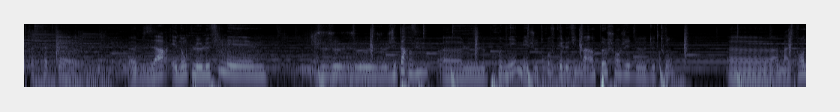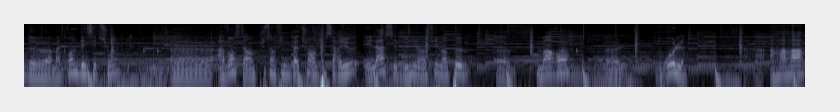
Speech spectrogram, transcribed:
très très très bizarre. Et donc le, film est... Je, j'ai pas revu le, premier, mais je trouve que le film a un peu changé de, ton. À, ma grande, à ma grande déception. avant, c'était un, plus un film d'action un peu sérieux, et là, c'est devenu un film un peu marrant, drôle. Ah ah ah, ah.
